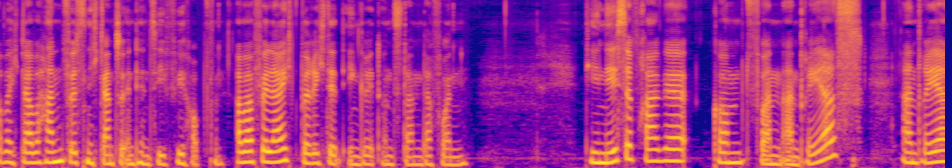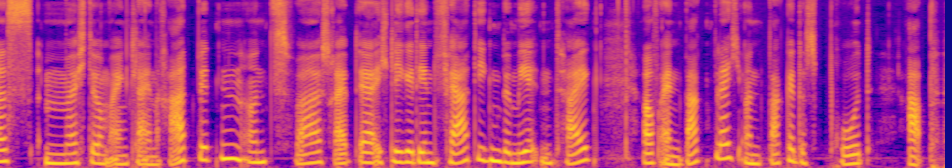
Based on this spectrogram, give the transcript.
Aber ich glaube, Hanf ist nicht ganz so intensiv wie Hopfen. Aber vielleicht berichtet Ingrid uns dann davon. Die nächste Frage kommt von Andreas. Andreas möchte um einen kleinen Rat bitten. Und zwar schreibt er, ich lege den fertigen bemehlten Teig auf ein Backblech und backe das Brot ab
